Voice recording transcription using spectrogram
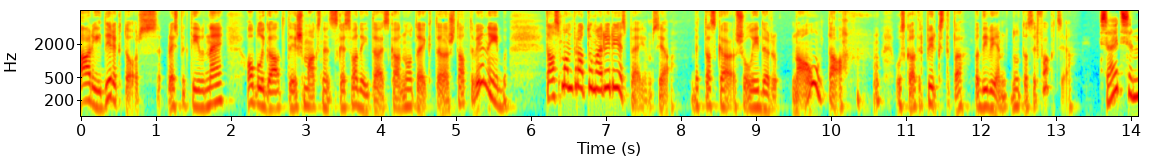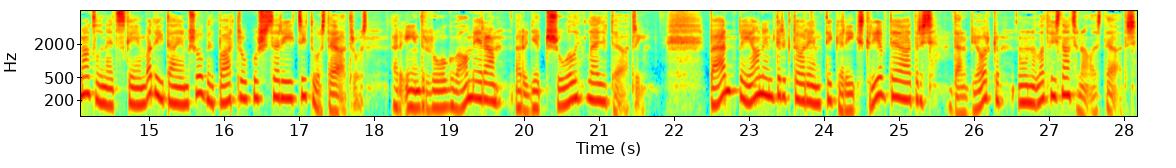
arī direktors, respektīvi ne obligāti tieši mākslinieckais vadītājs, kā noteikta štata vienība, tas, manuprāt, tomēr ir iespējams. Jā. Bet tas, ka šo līderu nav tā, uz katra pirksta pa, pa diviem, nu, tas ir fakts. Jā. Saites ar mākslinieckajiem vadītājiem šogad pārtraukušas arī citos teātros - ar Indru Rogu Valmierā, ar Girtu Šoli Leļu teātrī. Pērn pie jauniem direktoriem tika Rīgas Krievu teātris, Dana Bjorka un Latvijas Nacionālais teātris.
